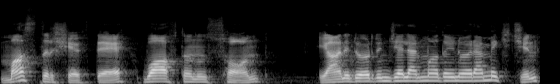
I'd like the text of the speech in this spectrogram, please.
Master Chef'te bu haftanın son yani dördüncü elenme adayını öğrenmek için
